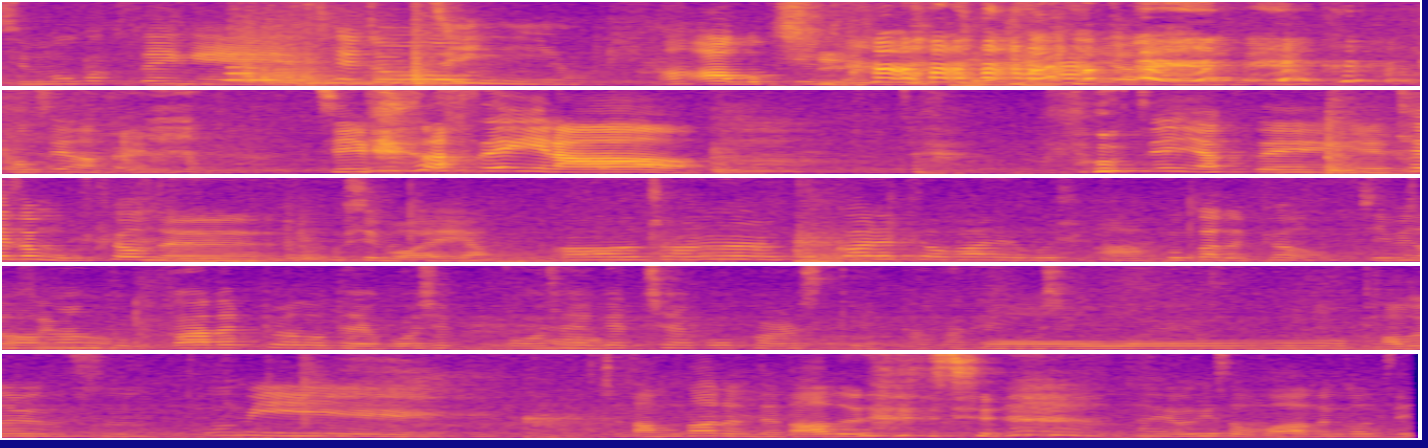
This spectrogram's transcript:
진목 학생의 최종. 아, 아 먹진. 먹진 학생 지민 학생이랑 목진이 학생의 최종 목표는 혹시 뭐예요? 어, 저는 국가대표가 되고 싶어요. 아 국가대표 지민 저는 학생도 국가대표도 되고 싶고 세계 최고 걸스케이터가 되고 싶어요. 오, 다들 무슨 꿈이 좀 남다른데 나는 지금 아, 여기서 뭐 하는 거지?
